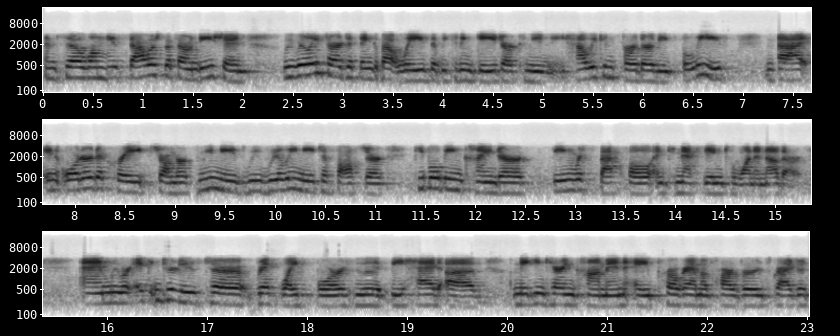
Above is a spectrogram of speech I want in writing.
And so when we established the foundation, we really started to think about ways that we can engage our community, how we can further these beliefs that in order to create stronger communities, we really need to foster people being kinder, being respectful, and connecting to one another and we were introduced to Rick Weissbourd, who is the head of Making Caring Common, a program of Harvard's Graduate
